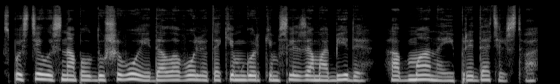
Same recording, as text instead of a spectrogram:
спустилась на пол душевой и дала волю таким горьким слезам обиды, обмана и предательства.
